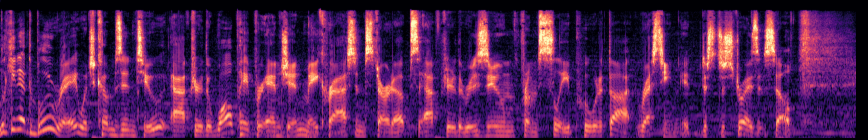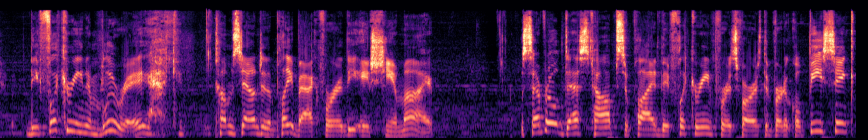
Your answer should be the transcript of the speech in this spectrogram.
Looking at the Blu-ray, which comes into after the wallpaper engine may crash in startups after the resume from sleep, who would have thought? Resting, it just destroys itself. The flickering in Blu-ray comes down to the playback for the HDMI. Several desktops applied the flickering for as far as the vertical V-Sync,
